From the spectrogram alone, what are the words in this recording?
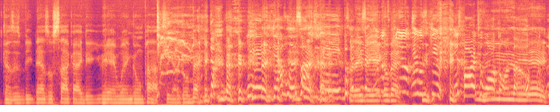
Because this beat dazzle sock idea you had wasn't going to pop. So you got to go back. we ain't dazzling socks babe So they say, yeah, it go was back. cute it was cute it's hard to walk on though Yeah.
